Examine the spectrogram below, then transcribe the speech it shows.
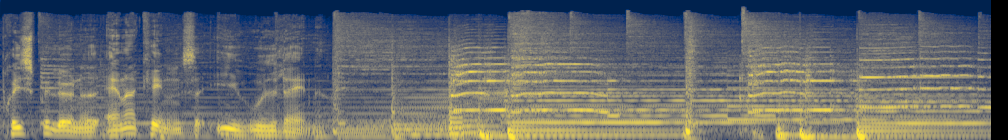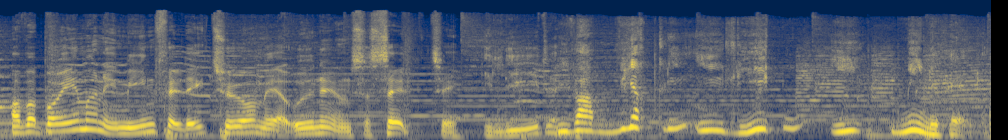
prisbelønnet anerkendelse i udlandet. Og hvor bohemerne i Minefelt ikke tøver med at udnævne sig selv til elite, Vi var virkelig eliten i minefeltet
